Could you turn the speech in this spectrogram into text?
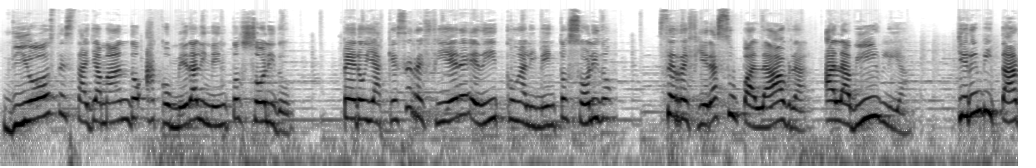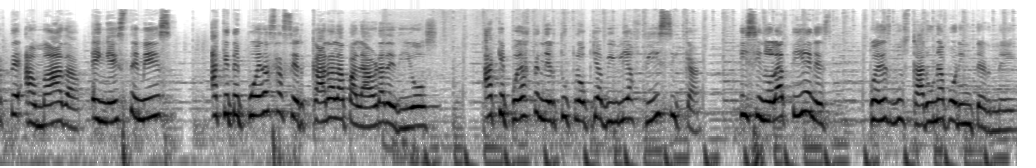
Dios te está llamando a comer alimento sólido, Pero ¿y a qué se refiere Edith con alimento sólido? Se refiere a su palabra, a la Biblia. Quiero invitarte, amada, en este mes a que te puedas acercar a la palabra de Dios, a que puedas tener tu propia Biblia física. Y si no la tienes, puedes buscar una por internet.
